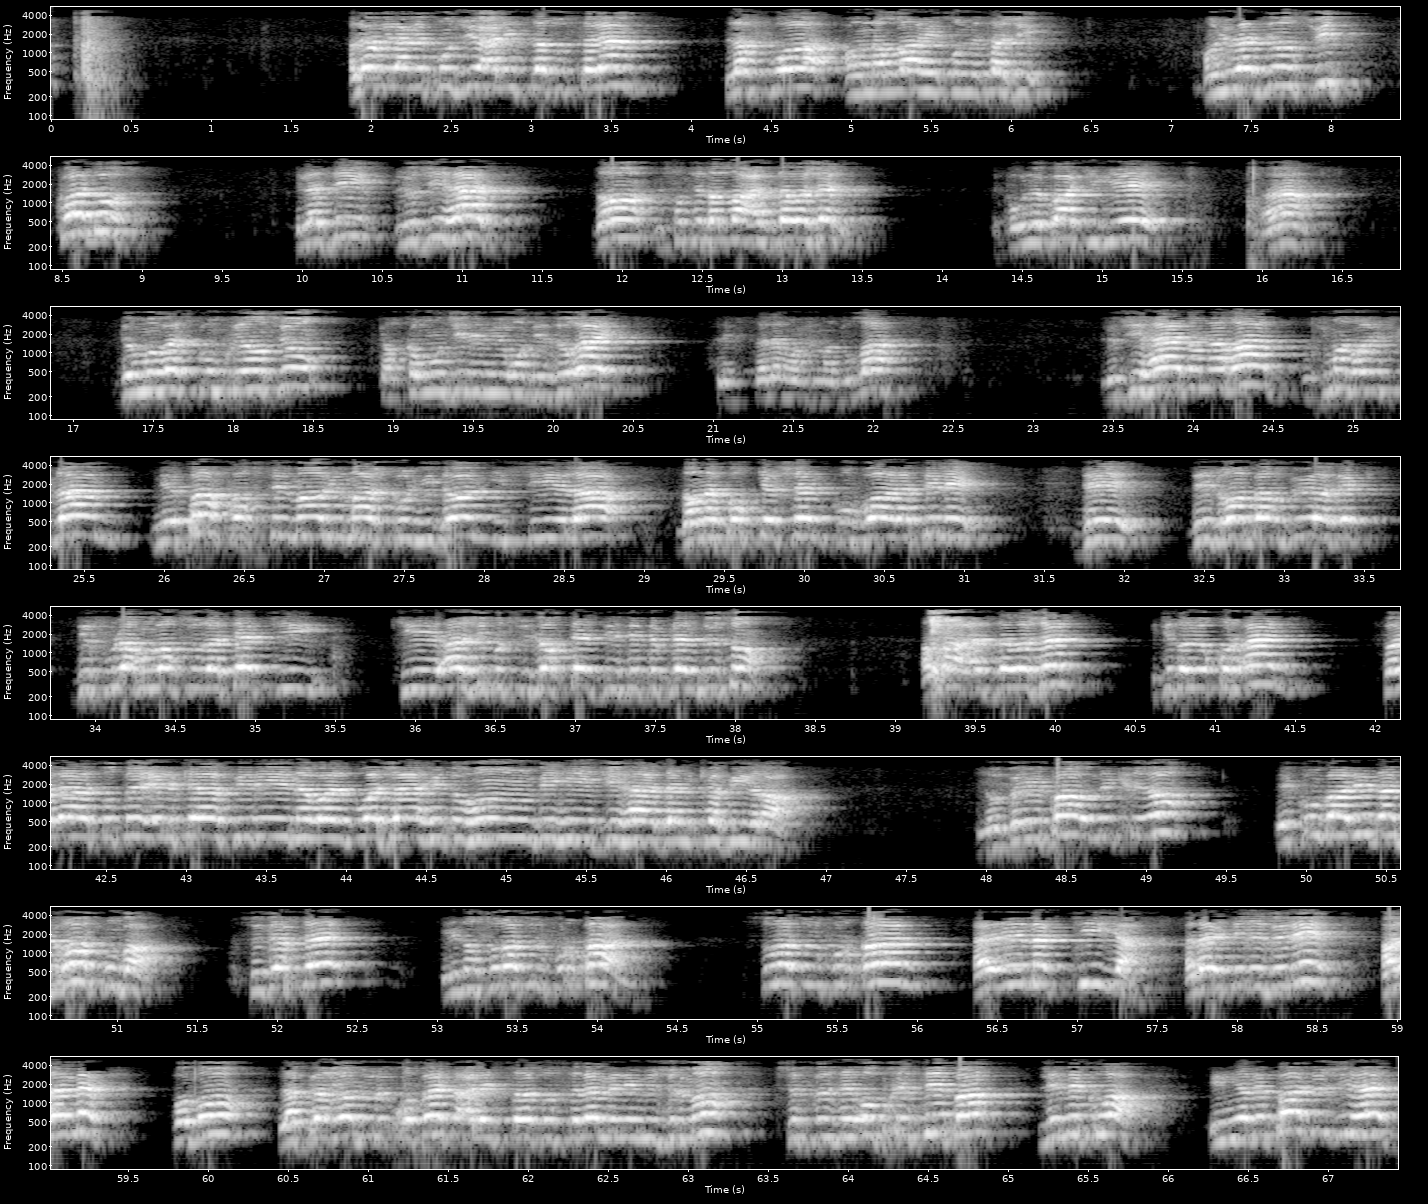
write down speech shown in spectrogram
Alors il a répondu, alayhi salatu la foi en Allah et son messager. On lui a dit ensuite, quoi d'autre? Il a dit, le djihad, dans le sentier d'Allah Azzawajal. Pour ne pas qu'il y ait hein, de mauvaises compréhensions, car comme on dit, les murs ont des oreilles, le djihad en arabe, ou du moins dans l'islam, n'est pas forcément l'image qu'on lui donne ici et là, dans n'importe quelle chaîne qu'on voit à la télé. Des, des grands barbus avec des foulards noirs sur la tête qui, qui agitent au-dessus de leur tête des épées pleines de sang. Allah Azza wa Jal, il dit dans le Coran, فلا تطع الكافرين وجاهدهم به جهادا كبيرا N'obéis pas aux mécréants et combat-les d'un grand combat. Ce verset est dans Surat al-Furqan. Surat al-Furqan, elle est Makkiya. Elle a été révélée à la Mecque pendant la période où le prophète et les musulmans se faisaient oppresser par les Mécois. Il n'y avait pas de jihad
